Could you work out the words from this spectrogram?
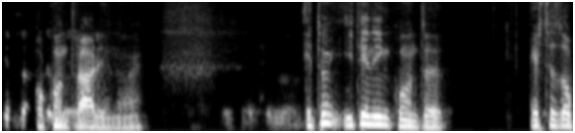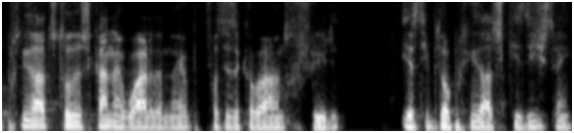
Exatamente. ao contrário, não é? Exatamente. Então, e tendo em conta estas oportunidades todas cá na guarda, não é? Porque vocês acabaram de referir esse tipo de oportunidades que existem,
